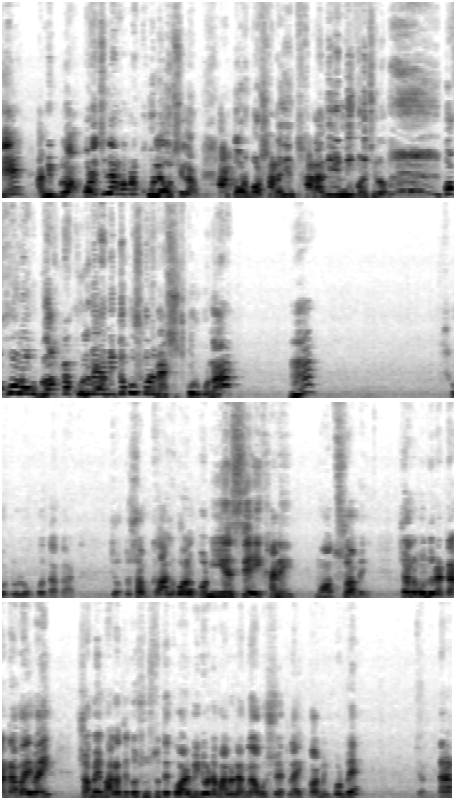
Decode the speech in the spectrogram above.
যে, আমি ব্লগ করেছিলাম, আবার খুলেও ছিলাম। আর তোর বর সারাদিন সারাদিন এমনি করেছিল, কখন ও ব্লগটা খুলবে, আমি তো করে মেসেজ করব না? হুম? ছোট লোক কোথাকার। যত সব গাল গল্প নিয়ে এসছে এইখানে মৎসবে চলো বন্ধুরা, টাটা, বাই বাই। সবাই ভালো থেকো, সুস্থ থেকো। আর ভিডিওটা ভালো লাগলে অবশ্যই লাইক কমেন্ট করবে। চলো, টাটা।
